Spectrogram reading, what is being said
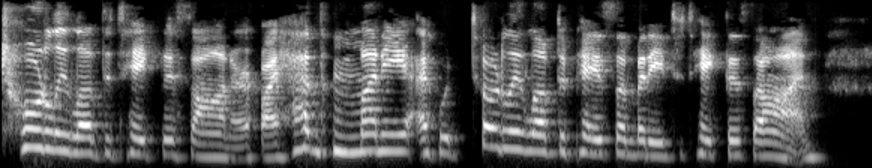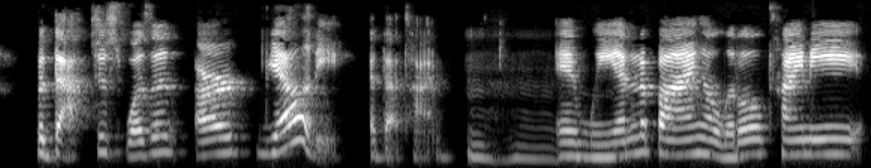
totally love to take this on. Or if I had the money, I would totally love to pay somebody to take this on but that just wasn't our reality at that time. Mm-hmm. And we ended up buying a little tiny,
